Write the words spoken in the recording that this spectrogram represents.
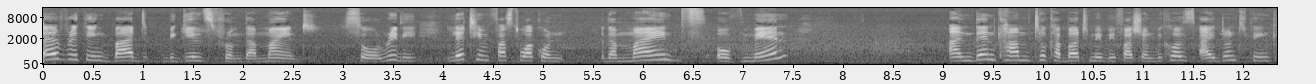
Everything bad begins from the mind. So really, let him first work on the minds of men and then come talk about maybe fashion because I don't think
